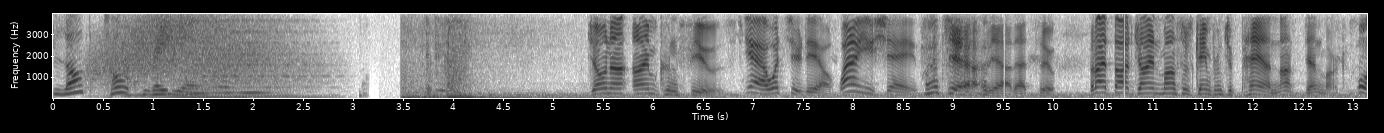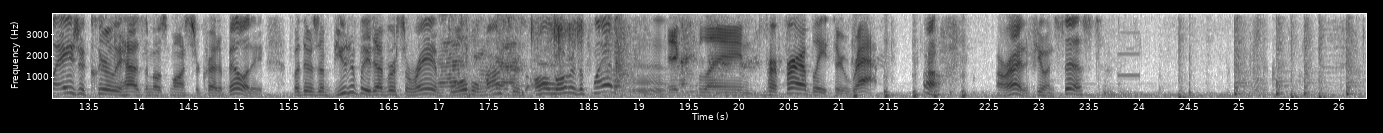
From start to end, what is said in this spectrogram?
Blog Talk Radio. Jonah, I'm confused. Yeah, what's your deal? Why don't you shave? Yeah, yeah, that too. But I thought giant monsters came from Japan, not Denmark. Well, Asia clearly has the most monster credibility, but there's a beautifully diverse array of global monsters all over the planet. Explain. Preferably through rap. Oh, all right, if you insist.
